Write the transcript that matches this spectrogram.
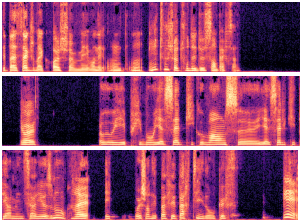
c'est pas ça que je m'accroche. Mais on est, on, on, touche autour des 200 personnes. ouais. Oui, et puis bon, il y a celles qui commencent, euh, il y a celles qui terminent sérieusement. Ouais. Et moi, j'en ai pas fait partie, donc. et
